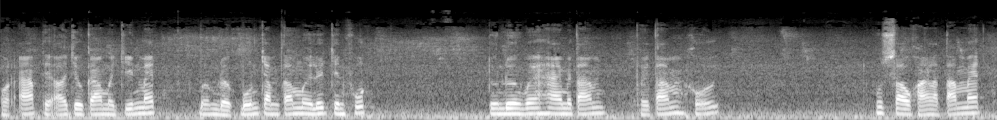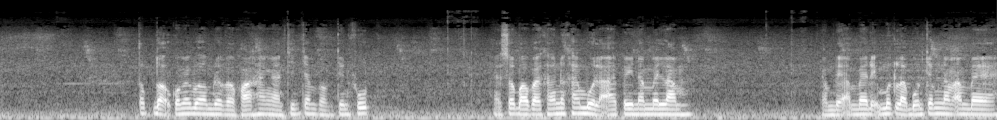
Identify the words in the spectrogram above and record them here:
Cột áp thì ở chiều cao 19m bơm được 480 lít trên phút tương đương với 28,8 khối. Hút sâu khoảng là 8 mét. Tốc độ của máy bơm rơi vào khoảng 2.900 vòng trên phút. Hệ số bảo vệ kháng nước kháng mùi là IP55 dòng điện ampe định mức là 4.5 ampe.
